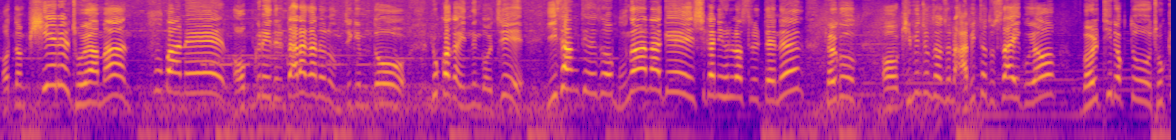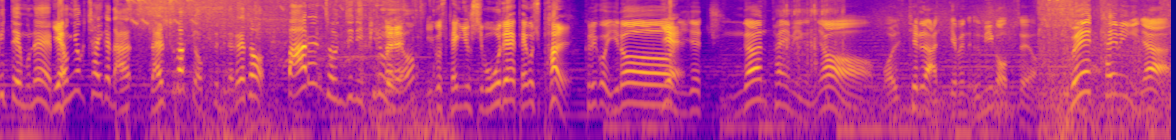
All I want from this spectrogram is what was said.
어떤 피해를 줘야만 후반에 업그레이드를 따라가는 움직임도 효과가 있는 거지 이 상태에서 무난하게 시간이 흘렀을 때는 결국 어, 김윤중 선수는 아비타도 쌓이고요. 멀티력도 좋기 때문에 예. 병력 차이가 나, 날 수밖에 없습니다. 그래서 빠른 전진이 필요해요. 네. 이곳 165 대 158. 그리고 이런 예. 이제 중간 타이밍은요 멀티를 안 깨면 의미가 없어요. 왜 타이밍이냐?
